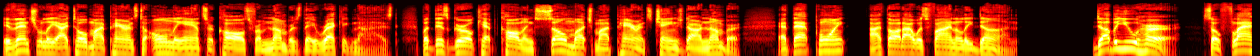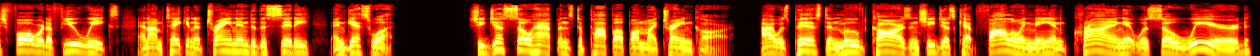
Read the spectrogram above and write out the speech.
Eventually, I told my parents to only answer calls from numbers they recognized, but this girl kept calling so much my parents changed our number. At that point, I thought I was finally done. W her. So flash forward a few weeks, and I'm taking a train into the city, and guess what? She just so happens to pop up on my train car. I was pissed and moved cars, and she just kept following me and crying it was so weird.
